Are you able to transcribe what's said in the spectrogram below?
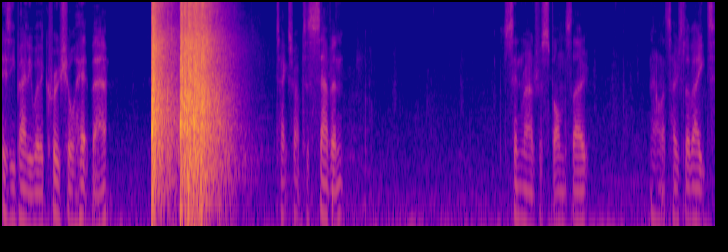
Izzy Bailey with a crucial hit there. Takes her up to seven. Singhraj responds though. Now on a total of eight.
